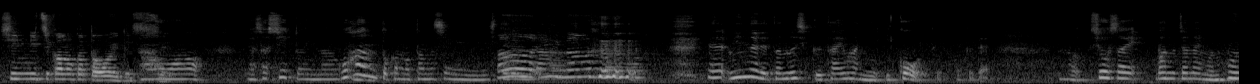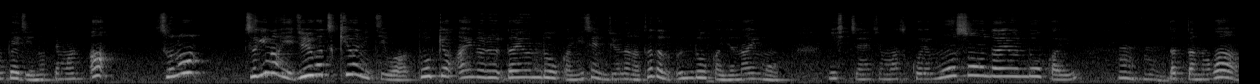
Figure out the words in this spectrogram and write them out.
親日家の方多いですし。優しいといいな。ご飯とかも楽しみにしてるんだ。ああいいなでみんなで楽しく台湾に行こうということであの詳細バンドじゃないものホームページに載ってます。あその次の日10月9日は東京アイドル大運動会2017ただの運動会じゃないもんに出演します。これ妄想大運動会だったのが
